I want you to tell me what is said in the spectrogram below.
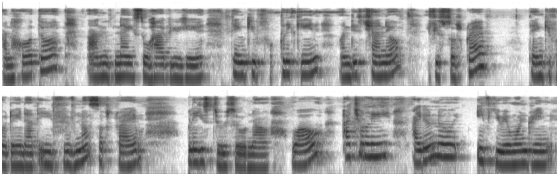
an author, and nice to have you here. Thank you for clicking on this channel. If you subscribe, thank you for doing that. If you've not subscribed, please do so now. Well, actually, I don't know if you were wondering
